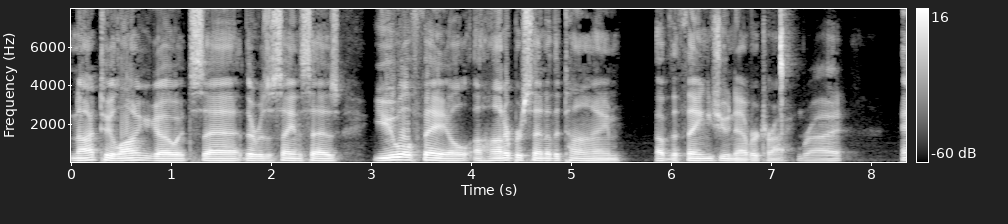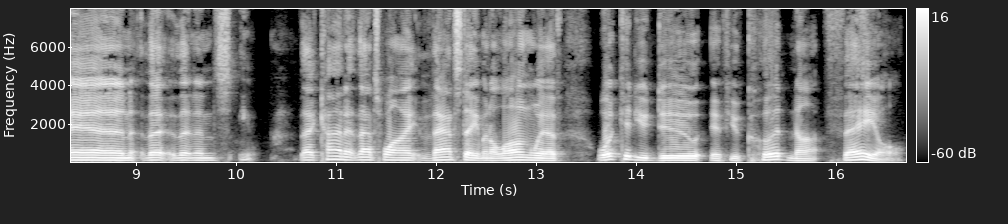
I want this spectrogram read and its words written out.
not too long ago, it said there was a saying that says, You will fail 100% of the time of the things you never try. Right. And that, that, that kind of, that's why that statement, along with what could you do if you could not fail?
